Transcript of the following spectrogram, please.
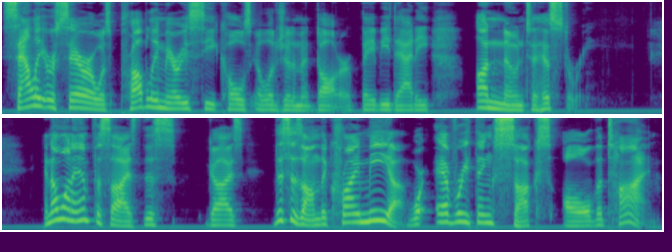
Sally or Sarah was probably Mary Seacole's illegitimate daughter, baby daddy, unknown to history. And I want to emphasize this, guys, this is on the Crimea, where everything sucks all the time.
